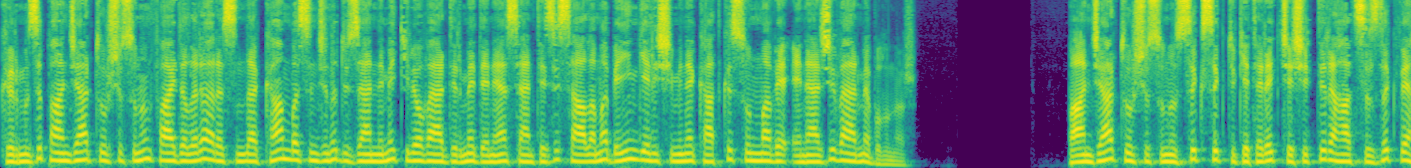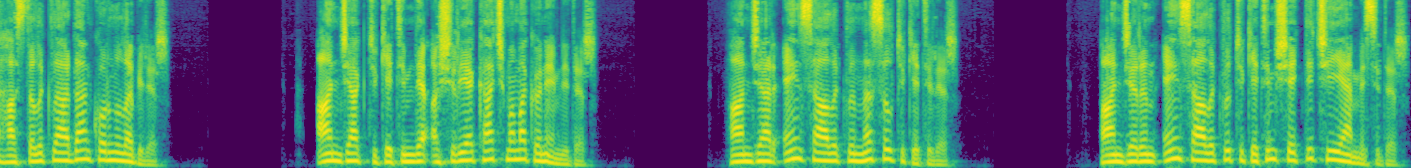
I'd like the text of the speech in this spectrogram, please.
Kırmızı pancar turşusunun faydaları arasında kan basıncını düzenleme, kilo verdirme, DNA sentezi sağlama, beyin gelişimine katkı sunma ve enerji verme bulunur. Pancar turşusunu sık sık tüketerek çeşitli rahatsızlık ve hastalıklardan korunulabilir. Ancak tüketimde aşırıya kaçmamak önemlidir. Pancar en sağlıklı nasıl tüketilir? Pancarın en sağlıklı tüketim şekli çiğ yenmesidir.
